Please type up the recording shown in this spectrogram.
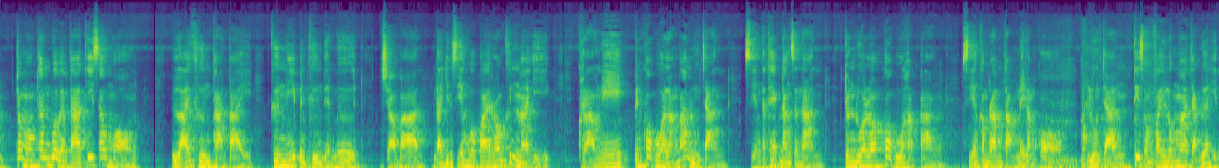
ำจ้องมองท่านด้วยแววตาที่เศร้าหมอง หลายคืนผ่านไป คืนนี้เป็นคืนเดือนมืด ชาวบ้านได้ยินเสียงวัวควายร้องขึ้นมาอีก คราวนี้เป็นคอกวัวหลังบ้านลุงจันเสียงกระแทกดังสนั่นจนรัวล้อมคอกวัวหักพัง เสียงคำรามต่ำในลำคอ ลุงจันที่ส่องไฟลงมาจากเรือนเห็น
